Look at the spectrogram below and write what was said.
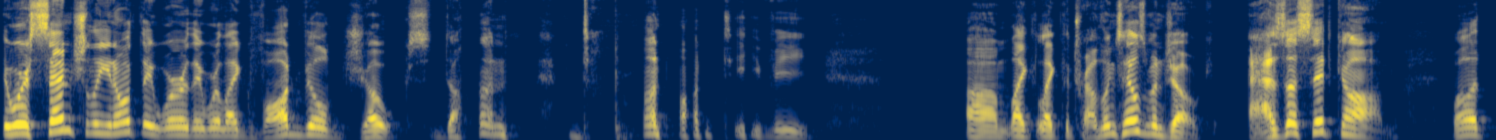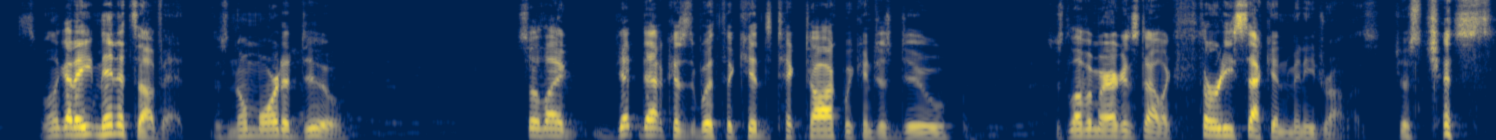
They were essentially, you know what they were? They were like vaudeville jokes done, done on TV. Um, like like the traveling salesman joke as a sitcom. Well, it's only got eight minutes of it. There's no more to do. So like get that because with the kids TikTok, we can just do just love American style, like 30 second mini dramas. Just just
